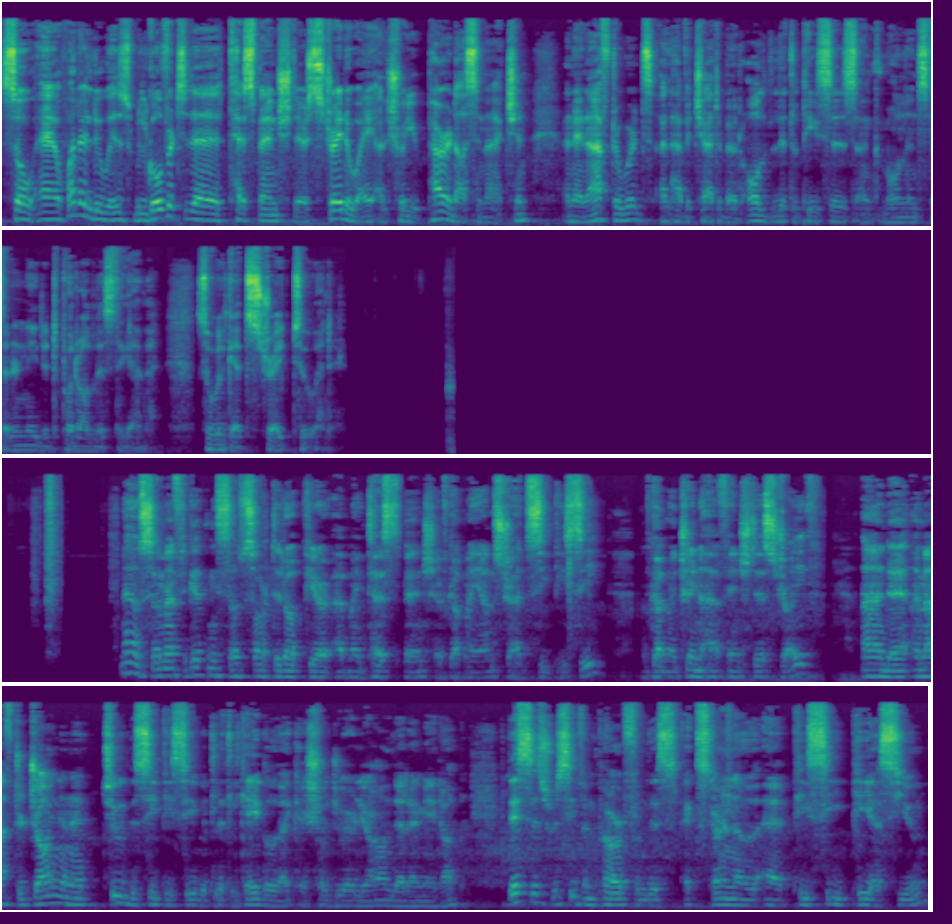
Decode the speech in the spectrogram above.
So uh, what I'll do is we'll go over to the test bench there straight away. I'll show you ParaDOS in action and then afterwards I'll have a chat about all the little pieces and components that are needed to put all this together. So we'll get straight to it. Now, so I'm after getting myself sorted up here at my test bench. I've got my Amstrad CPC, I've got my 3.5 inch disk drive, and uh, I'm after joining it to the CPC with little cable like I showed you earlier on that I made up. This is receiving power from this external uh, PC PSU,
